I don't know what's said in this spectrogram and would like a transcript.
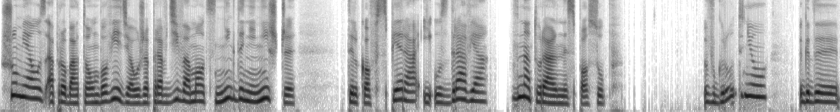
szumiał z aprobatą, bo wiedział, że prawdziwa moc nigdy nie niszczy, tylko wspiera i uzdrawia w naturalny sposób. W grudniu, gdy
